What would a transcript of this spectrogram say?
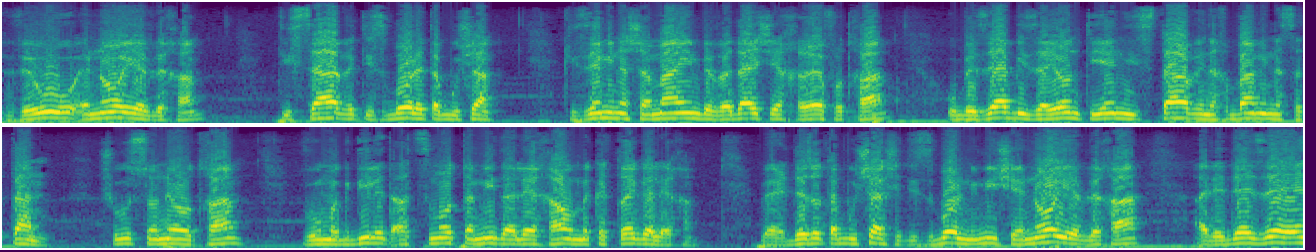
והוא אינו אויב לך, תישא ותסבול את הבושה, כי זה מן השמיים בוודאי שיחרף אותך, ובזה הביזיון תהיה נסתר ונחבא מן השטן, שהוא שונא אותך, והוא מגדיל את עצמו תמיד עליך ומקטרג עליך. ועל ידי זאת הבושה שתסבול ממי שאינו אויב לך, על ידי זה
